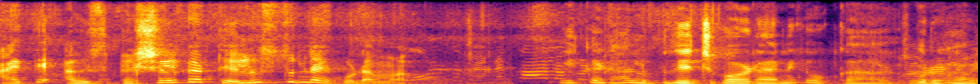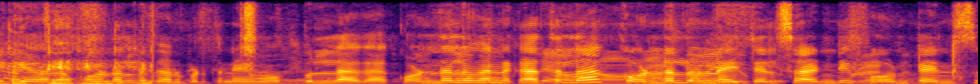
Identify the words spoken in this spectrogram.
అయితే అవి స్పెషల్గా తెలుస్తున్నాయి కూడా మాకు. ఇక్కడ అలుపు తెచ్చుకోవడానికి ఒక గృహం కట్టారండి. కొండలు కనపడుతున్నాయి మబ్బుల్లాగా. కొండల వెనకాతల కొండలు ఉన్నాయి. తెలుసా అండి? ఫౌంటైన్స్.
